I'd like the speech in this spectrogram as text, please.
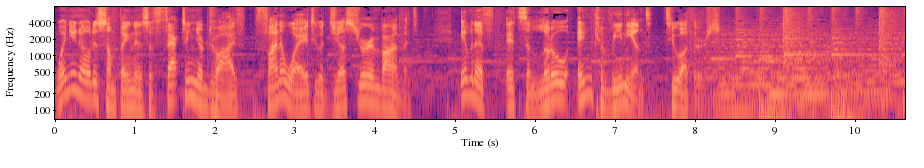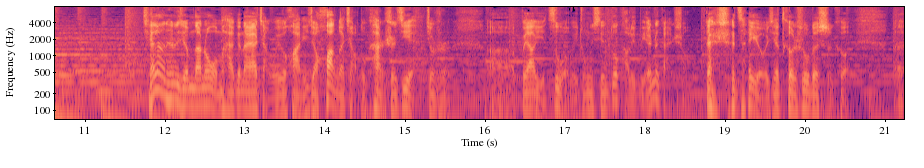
When you notice something is affecting your drive, find a way to adjust your environment, even if it's a little inconvenient to others. 前两天的节目当中，我们还跟大家讲过一个话题，叫“换个角度看世界”，就是，呃，不要以自我为中心，多考虑别人的感受。但是在有一些特殊的时刻，呃，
